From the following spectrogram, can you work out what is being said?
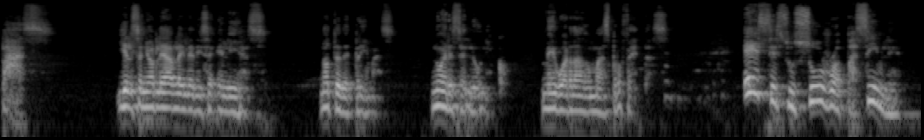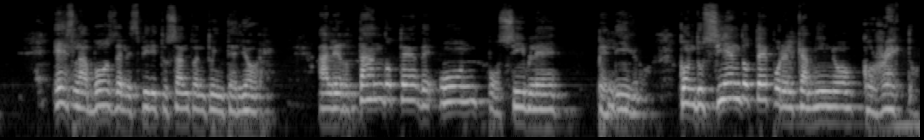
paz. Y el Señor le habla y le dice, Elías, no te deprimas, no eres el único, me he guardado más profetas. Ese susurro apacible es la voz del Espíritu Santo en tu interior, alertándote de un posible peligro, conduciéndote por el camino correcto,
